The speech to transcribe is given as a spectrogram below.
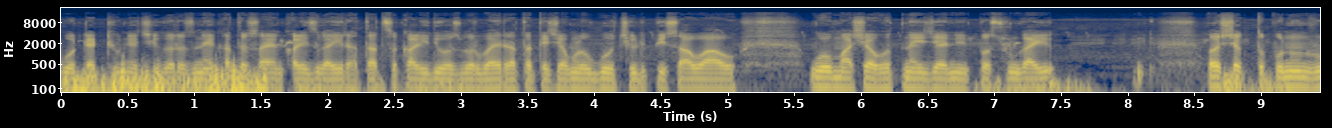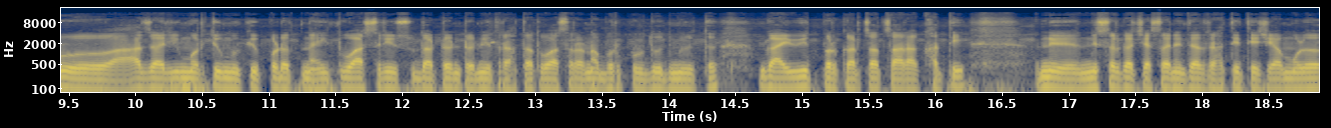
गोट्यात ठेवण्याची गरज नाही. का तर सायंकाळीच गाई राहतात सकाळी दिवसभर बाहेर राहतात. त्याच्यामुळं गोचिड पिसा वाव गोमाशा होत नाही. ज्यानेपासून गायी अशक्तपणून रो आजारी मृत्युमुखी पडत नाहीत वासरीसुद्धा टणटणीत राहतात. वासरांना भरपूर दूध मिळतं. गाय विविध प्रकारचा चारा खाते. नि निसर्गाच्या सानिध्यात राहते. त्याच्यामुळं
